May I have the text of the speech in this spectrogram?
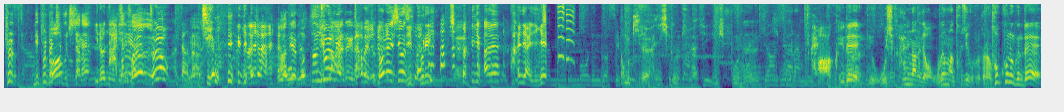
풀, 니풀 배치 붙이잖아요. 이런 얘기. 조용 조용. 아, 그냥 어떤 조용해. 잠깐만. 너네 시간 니풀이 조용히 하네. 아니야 이게 너무 길어요. 한 20분을 줄여야지. 20분은. 아 근데 이 50분 나는데 막 500만 터지고 그러더라고. 토크는 근데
